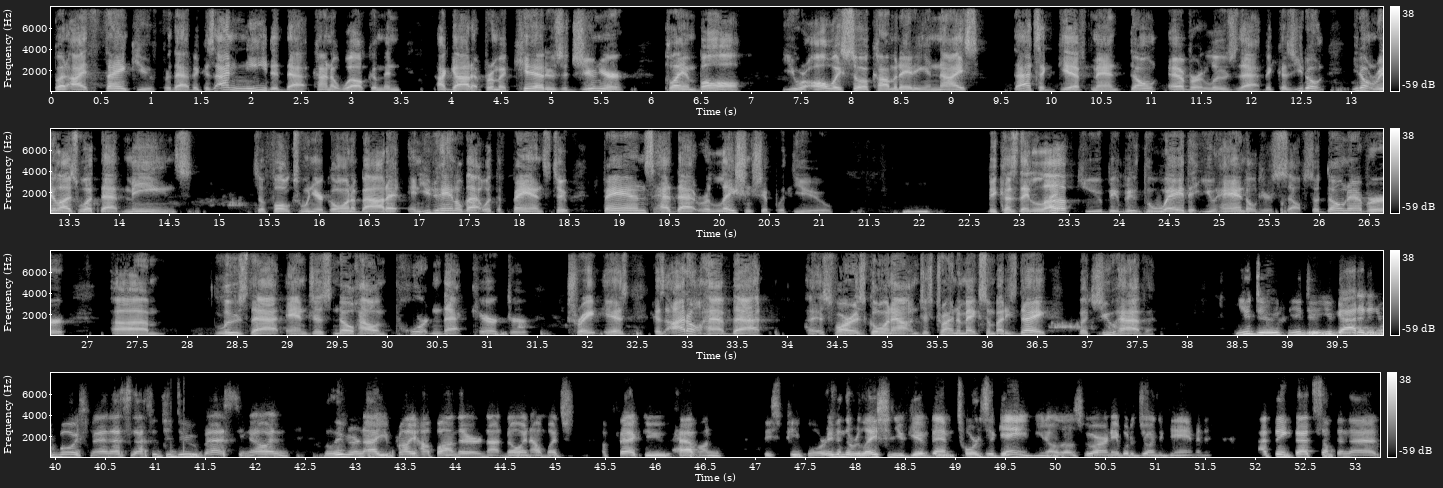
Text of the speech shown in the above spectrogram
But I thank you for that because I needed that kind of welcome, and I got it from a kid who's a junior playing ball. You were always so accommodating and nice. That's a gift, man. Don't ever lose that because you don't you don't realize what that means to folks when you're going about it, and you handle that with the fans too. Fans had that relationship with you Mhm. because they loved you be, be, the way that you handled yourself. So don't ever um, lose that and just know how important that character trait is because I don't have that as far as going out and just trying to make somebody's day, but you have it. You do, you do, you got it in your voice, man. That's that's what you do best, you know. And believe it or not, you probably hop on there not knowing how much effect you have on these people, or even the relation you give them towards the game. You know, those who aren't able to join the game, and I think that's something that,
